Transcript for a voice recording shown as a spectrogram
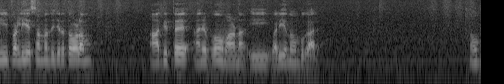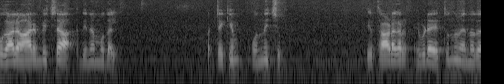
ഈ പള്ളിയെ സംബന്ധിച്ചിടത്തോളം ആദ്യത്തെ അനുഭവമാണ് ഈ വലിയ നോമ്പുകാലം. നോമ്പുകാലം ആരംഭിച്ച ദിനം മുതൽ ഒറ്റയ്ക്കും ഒന്നിച്ചും തീർത്ഥാടകർ ഇവിടെ എത്തുന്നു എന്നത്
